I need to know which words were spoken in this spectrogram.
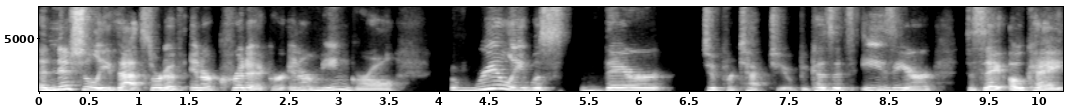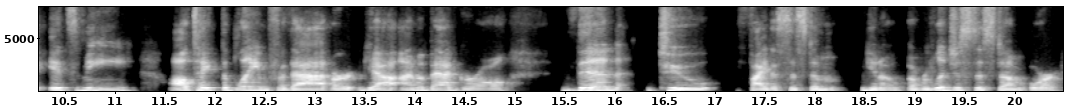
initially, that sort of inner critic or inner mean girl really was there to protect you because it's easier to say, okay, it's me. I'll take the blame for that. Or, yeah, I'm a bad girl, than to fight a system, you know, a religious system or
